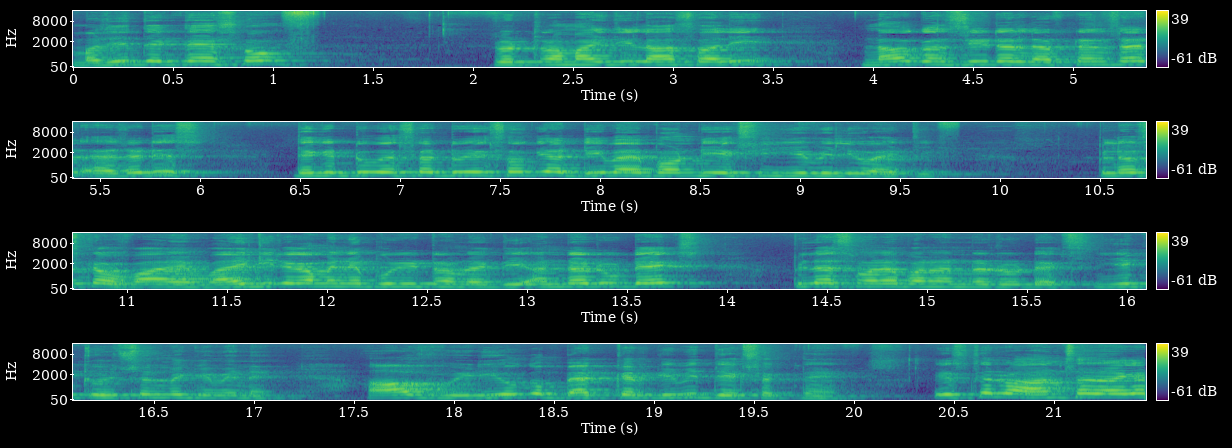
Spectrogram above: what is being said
मज़ीद देखते हैं इसको। जो ट्रम आई थी लास्ट वाली now consider left hand side as is देखिए टू एक्स का टू एक्स हो गया d y upon d x ये वैल्यू आई थी। प्लस का वाई वाई की जगह मैंने पूरी टर्म रख दी। Under root x plus one upon under root x ये क्वेश्चन में गिवन है। आप वीडियो को बैक करके भी देख सकते हैं। इसका जो आंसर आएगा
